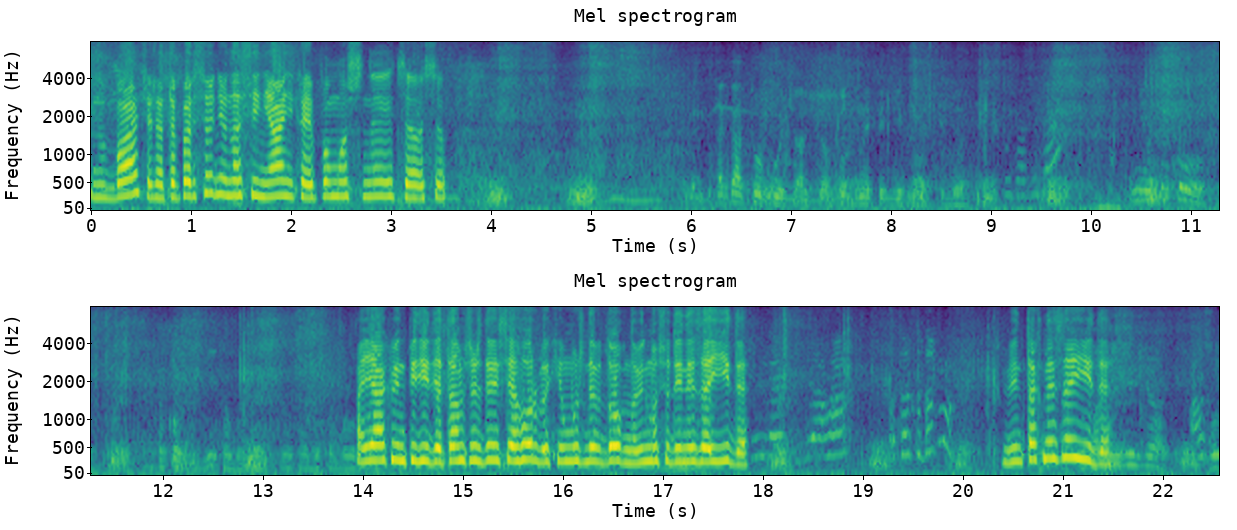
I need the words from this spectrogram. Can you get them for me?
Ну бачиш, а тепер сьогодні в нас і нянька, і помощниця. Ось. Така тупуча, Артем, що ти не під'їхав сюди? Ні, ось такого. Такого під'їхав, бо десь це було. А як він підійде? Там же ж дивися горбик, йому ж невдобно, він мо сюди не заїде. Ага. Отак удобно? Він так не заїде. Їжджай. Як? От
